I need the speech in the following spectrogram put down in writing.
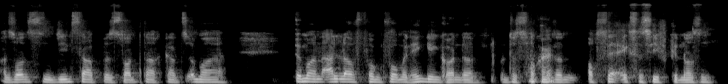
Ansonsten Dienstag bis Sonntag gab es immer, immer einen Anlaufpunkt, wo man hingehen konnte. Und das hat okay. man dann auch sehr exzessiv genossen.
